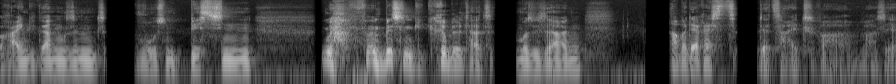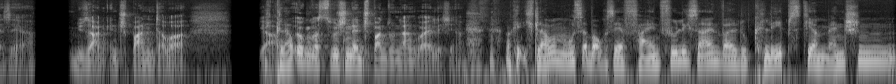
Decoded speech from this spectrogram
reingegangen sind, wo es ein bisschen, ja, ein bisschen gekribbelt hat, muss ich sagen. Aber der Rest der Zeit war, war sehr, sehr, wie sagen, entspannt, aber ja, glaub, irgendwas zwischen entspannt und langweilig, ja. Okay, ich glaube, man muss aber auch sehr feinfühlig sein, weil du klebst ja Menschen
